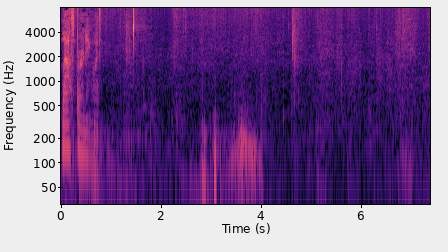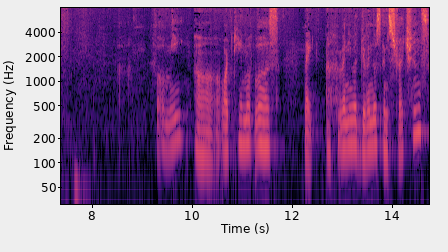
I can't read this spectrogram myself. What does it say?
Last burning one. For me, uh, what came up was like uh, when you were given those instructions,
